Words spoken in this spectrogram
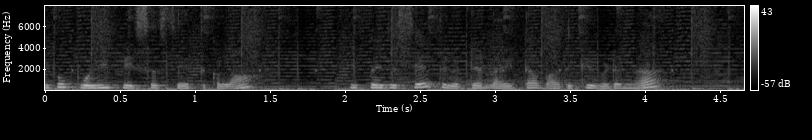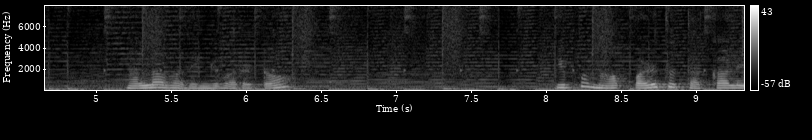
இப்போ புளி பீஸை சேர்த்துக்கலாம். இப்போ இதை சேர்த்துக்கிட்டு லைட்டாக வதக்கி விடுங்க. நல்லா வதங்கி வரட்டும். இப்போ நான் பழுத்து தக்காளி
